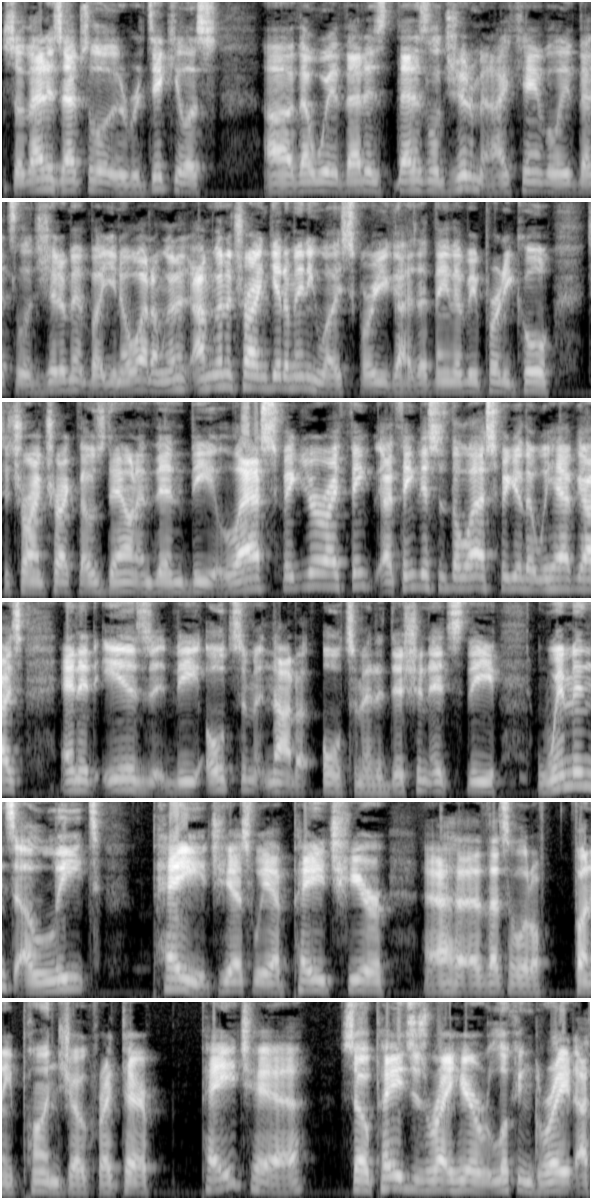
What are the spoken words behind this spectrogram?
So that is absolutely ridiculous. Uh, that way, that is that is legitimate. I can't believe that's legitimate, but you know what? I'm gonna I'm gonna try and get them anyways for you guys. I think that'd be pretty cool to try and track those down. And then the last figure, I think I think this is the last figure that we have, guys, and it is the ultimate, not ultimate edition. It's the women's elite Paige. Yes, we have Paige here. Uh, that's a little funny pun joke right there. Paige here so Paige is right here looking great. I,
